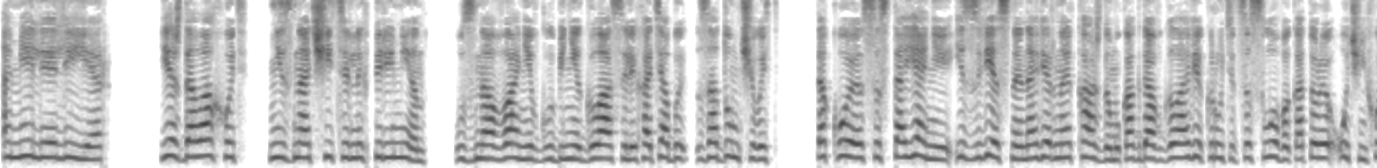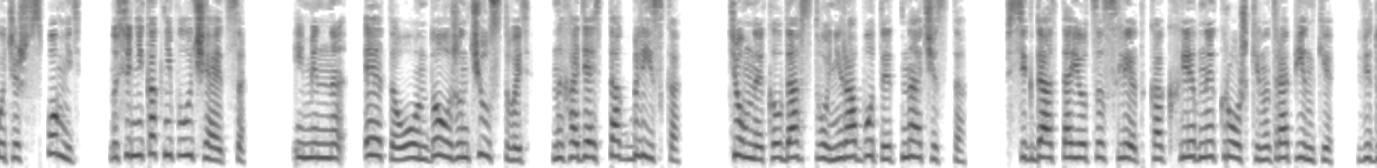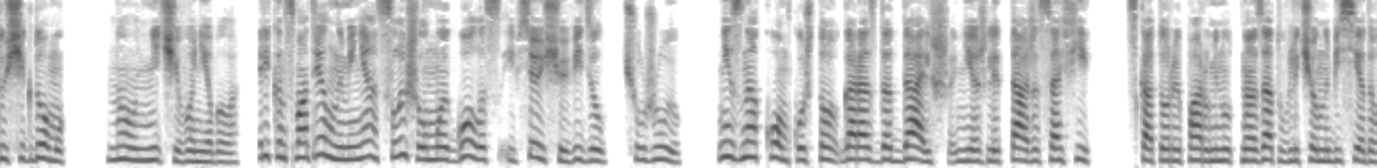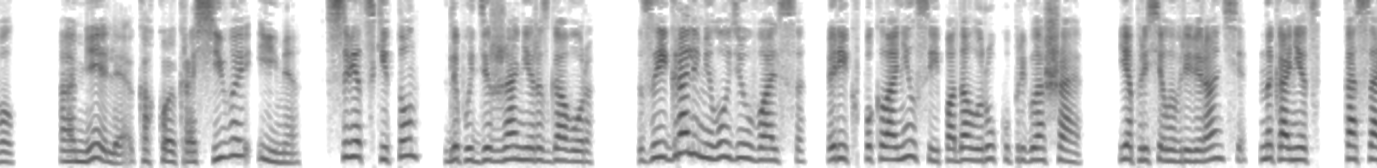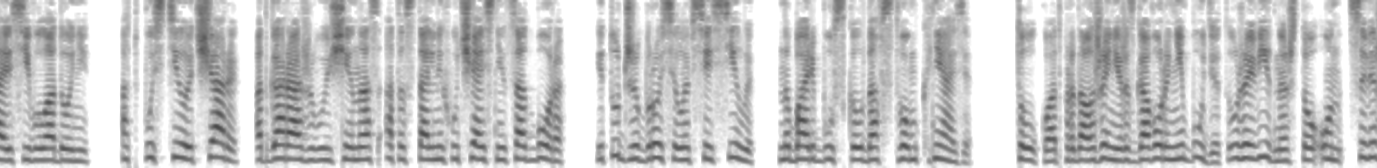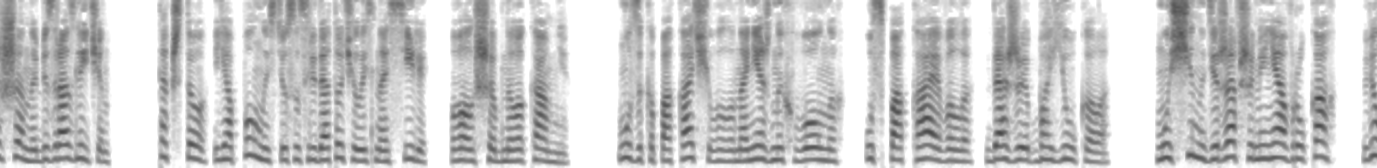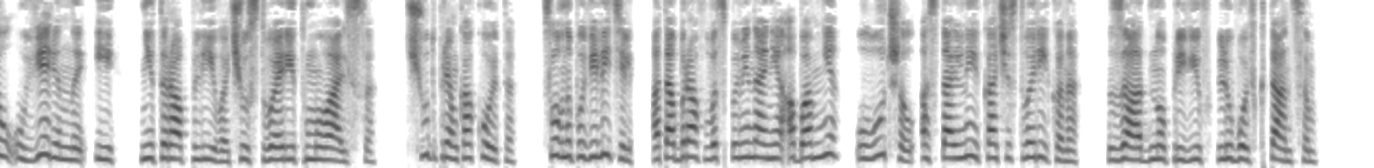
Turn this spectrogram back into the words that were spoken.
«Амелия Лиер». Я ждала хоть незначительных перемен, узнавание в глубине глаз или хотя бы задумчивость. Такое состояние, известное, наверное, каждому, когда в голове крутится слово, которое очень хочешь вспомнить, но все никак не получается. Именно это он должен чувствовать, находясь так близко. Темное колдовство не работает начисто. Всегда остается след, как хлебные крошки на тропинке, ведущей к дому. Но ничего не было. Рикон смотрел на меня, слышал мой голос и все еще видел чужую незнакомку, что гораздо дальше, нежели та же Софи, с которой пару минут назад увлеченно беседовал. «Амелия, какое красивое имя!» Светский тон для поддержания разговора. Заиграли мелодию вальса. Рик поклонился и подал руку, приглашая. Я присела в реверансе, наконец, касаясь его ладони, отпустила чары, отгораживающие нас от остальных участниц отбора, и тут же бросила все силы, на борьбу с колдовством князя. Толку от продолжения разговора не будет, уже видно, что он совершенно безразличен. Так что я полностью сосредоточилась на силе волшебного камня. Музыка покачивала на нежных волнах, успокаивала, даже баюкала. Мужчина, державший меня в руках, вел уверенно и неторопливо, чувствуя ритм вальса. Чудо прям какое-то. Словно повелитель, отобрав воспоминания обо мне, улучшил остальные качества Рикона, заодно привив любовь к танцам.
